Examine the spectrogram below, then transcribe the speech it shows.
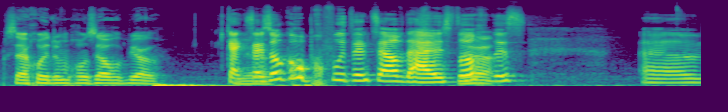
Zij gooide hem gewoon zelf op jou. Kijk, Ja. zij is ook opgevoed in hetzelfde huis, toch? Ja. Dus ehm,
